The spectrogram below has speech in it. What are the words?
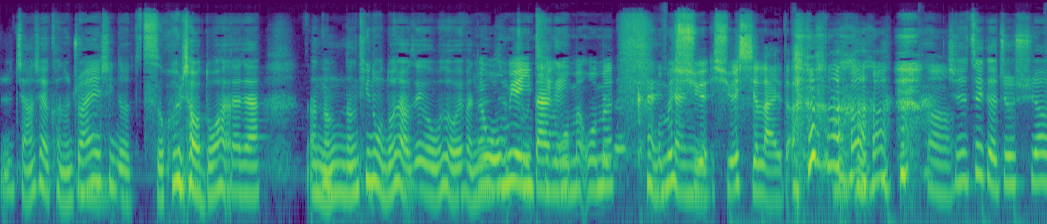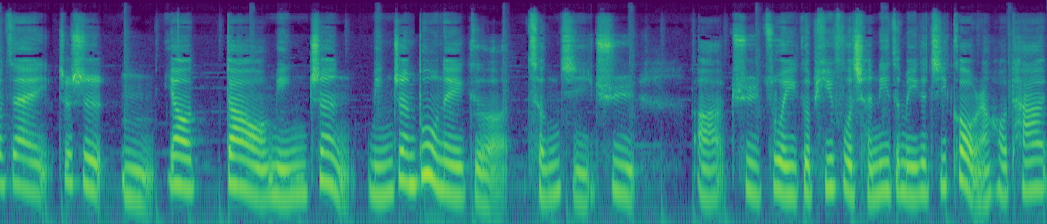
就是讲起来可能专业性的词汇比较多哈，大家呃能能听懂多少这个无所谓，反正我们愿意听，我们我们 我们学学习来的。其实这个就需要在就是嗯，要到民政民政部那个层级去啊去做一个批复，成立这么一个机构，然后他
